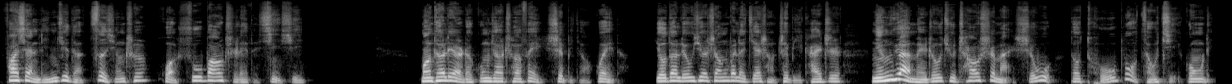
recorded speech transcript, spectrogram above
发现邻居的自行车或书包之类的信息。蒙特利尔的公交车费是比较贵的，有的留学生为了节省这笔开支，宁愿每周去超市买食物都徒步走几公里。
